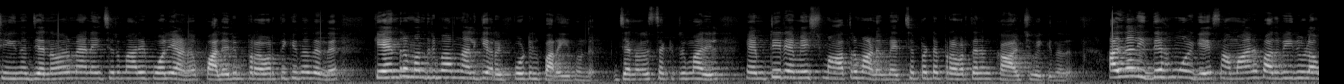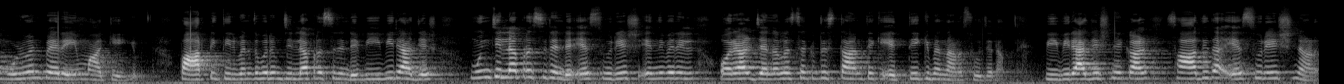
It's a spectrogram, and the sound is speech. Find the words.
ചെയ്യുന്ന ജനറൽ മാനേജർമാരെ പോലെയാണ് പലരും പ്രവർത്തിക്കുന്നതെന്ന് കേന്ദ്രമന്ത്രിമാർ നൽകിയ റിപ്പോർട്ടിൽ പറയുന്നുണ്ട്. ജനറൽ സെക്രട്ടറിമാരിൽ എം ടി രമേശ് മാത്രമാണ് മെച്ചപ്പെട്ട പ്രവർത്തനം കാഴ്ചവെക്കുന്നത്. അതിനാൽ ഇദ്ദേഹം ഒഴികെ സമാന പദവിയിലുള്ള മുഴുവൻ പേരെയും മാറ്റിയേക്കും. പാർട്ടി തിരുവനന്തപുരം ജില്ലാ പ്രസിഡന്റ് വി വി രാജേഷ് മുൻ ജില്ലാ പ്രസിഡന്റ് എസ് സുരേഷ് എന്നിവരിൽ ഒരാൾ ജനറൽ സെക്രട്ടറി സ്ഥാനത്തേക്ക് എത്തിക്കുമെന്നാണ് സൂചന. വി വി രാജേഷിനേക്കാൾ സാധ്യത എസ് സുരേഷിനാണ്.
